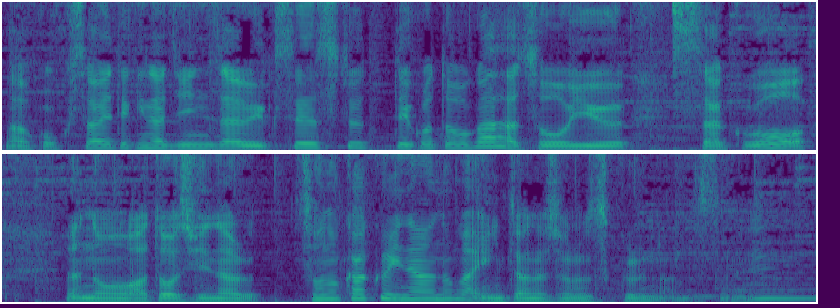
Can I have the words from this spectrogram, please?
まあ、国際的な人材を育成するっていうことがそういう施策をあの後押しになるその核になるのがインターナショナルスクールなんですね。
